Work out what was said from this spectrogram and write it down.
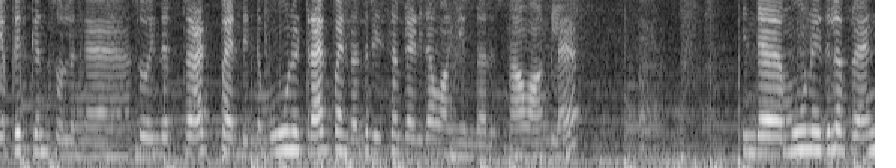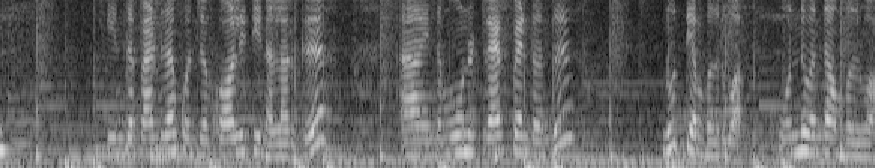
எப்படி இருக்குன்னு சொல்லுங்க. ஸோ இந்த ட்ராக் பேண்ட் இந்த மூணு ட்ராக் பேண்ட் வந்து ரிசர்வ் டேடி தான் வாங்கியிருந்தாரு. நான் வாங்கல. இந்த மூணு இதில் ஃப்ரெண்ட்ஸ் இந்த பேண்ட் தான் கொஞ்சம் குவாலிட்டி நல்லாயிருக்கு இந்த மூணு ட்ராக் பேண்ட் வந்து நூற்றி ஐம்பது ரூபா. ஒன்று வந்து ஐம்பது ரூபா.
